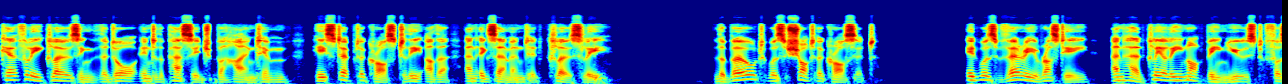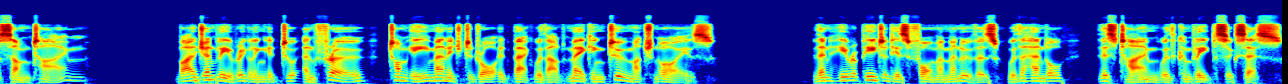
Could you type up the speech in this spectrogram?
Carefully closing the door into the passage behind him, he stepped across to the other and examined it closely. The bolt was shot across it. It was very rusty, and had clearly not been used for some time. By gently wriggling it to and fro, Tom E managed to draw it back without making too much noise. Then he repeated his former maneuvers with the handle, this time with complete success.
